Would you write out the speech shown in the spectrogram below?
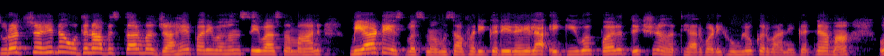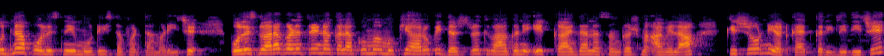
સુરત શહેરના ઉધના વિસ્તારમાં જાહેર પરિવહન સેવા સમાન બીઆરટીએસ બસમાં મુસાફરી કરી રહેલા એક યુવક પર તીક્ષ્ણ હથિયાર વડે હુમલો કરવાની ઘટનામાં ઉધના પોલીસને મોટી સફળતા મળી છે. પોલીસ દ્વારા ગણતરીના કલાકોમાં મુખ્ય આરોપી દશરથ વાઘ અને એક કાયદાના સંઘર્ષમાં આવેલા કિશોરની અટકાયત કરી લીધી છે.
